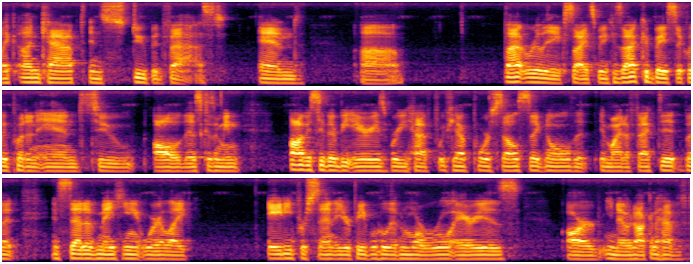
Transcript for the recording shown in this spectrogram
like uncapped and stupid fast. And uh, that really excites me because that could basically put an end to all of this because i mean obviously there'd be areas where you have if you have poor cell signal that it might affect it but instead of making it where like 80% of your people who live in more rural areas are you know not going to have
